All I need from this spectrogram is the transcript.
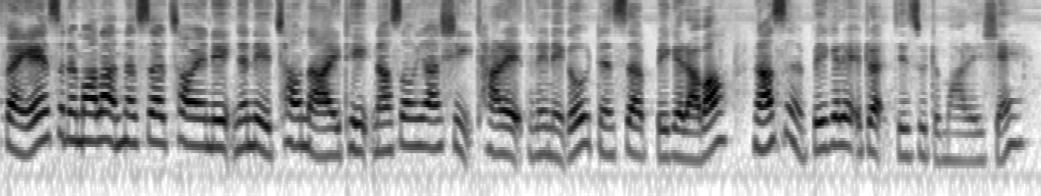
FM ရဲ့စက်တင်ဘာလ26ရက်နေ့ညနေ6နာရီထိနောက်ဆုံးရရှိထားတဲ့သတင်းတွေကိုတင်ဆက်ပေးကြတာပါ။နားဆင်ပေးကြတဲ့အတွက်ကျေးဇူးတင်ပါတယ်ရှင်။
